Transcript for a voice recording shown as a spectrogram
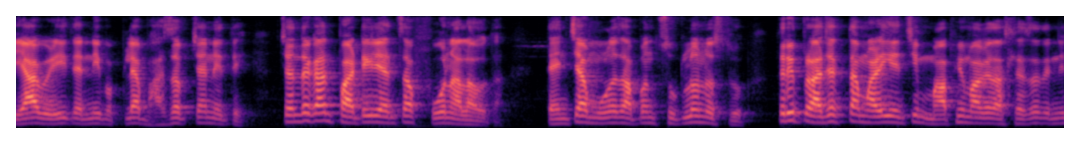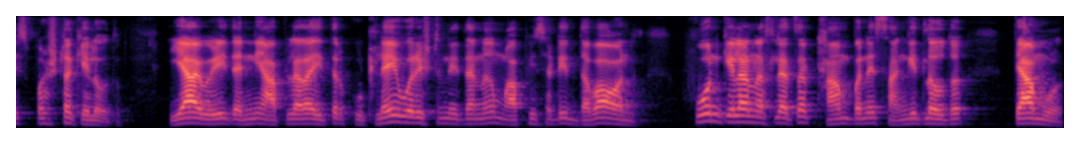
त्यावेळी त्यांनी आपल्या भाजपच्या नेते चंद्रकांत पाटील यांचा फोन आला होता. त्यांच्यामुळंच आपण चुकलो नसलो तरी प्राजक्ता माळी यांची माफी मागत असल्याचं त्यांनी स्पष्ट केलं होतं. यावेळी त्यांनी आपल्याला इतर कुठल्याही वरिष्ठ नेत्यानं माफीसाठी दबाव आणत फोन केला नसल्याचं ठामपणे सांगितलं होतं. त्यामुळं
